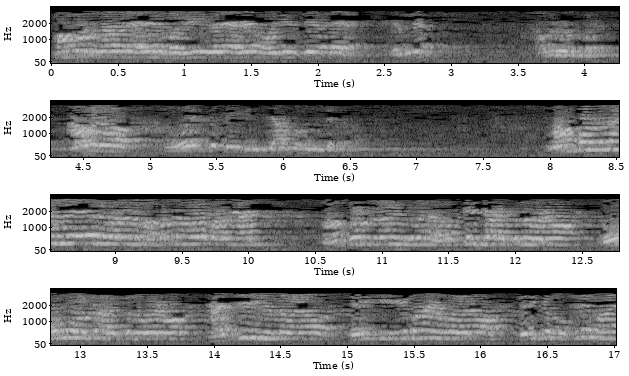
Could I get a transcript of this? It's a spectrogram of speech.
മമ്പുറത്ത് താഴെ അതെ മൊഴീകളെ അതെ മൊഴീസയൊക്കെ എന്ന് അവരോട് അവരോ ഓർക്ക് ഈ താഴെ എന്ന് പറഞ്ഞു? മമ്പുറത്തങ്ങളെ പറഞ്ഞാൽ മമ്പുറത്തുകാർ നമസ്കരിച്ച് അടക്കുന്നവരോ നോമ്പ് അടക്കുന്നവരോ ഹജ്ജ് ചെയ്യുന്നവരോ ശരിക്ക് ഈമാനുള്ളവരോ ശരിക്ക് മുസ്ലിമായ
